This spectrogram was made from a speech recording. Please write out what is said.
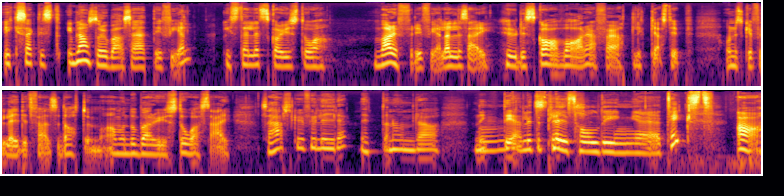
Exakt, ibland står det bara så här att det är fel. Istället ska det ju stå varför det är fel eller så här, hur det ska vara för att lyckas. Typ om du ska fylla i ditt födelsedatum, ja men då bör det ju stå så här. Så här ska du fylla i det, 1991. Mm, lite placeholding eh, text Ja,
